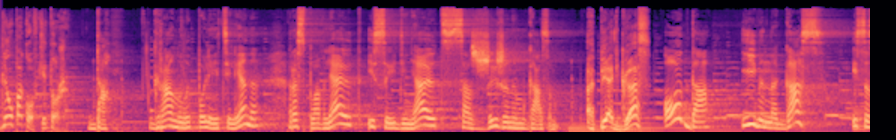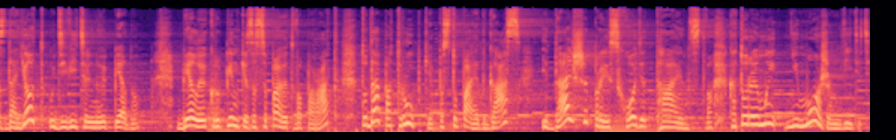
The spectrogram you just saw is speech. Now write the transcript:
для упаковки тоже. Да, гранулы полиэтилена расплавляют и соединяют со сжиженным газом. Опять газ? О да, именно газ и создает удивительную пену. Белые крупинки засыпают в аппарат, туда по трубке поступает газ, и дальше происходит таинство, которое мы не можем видеть.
